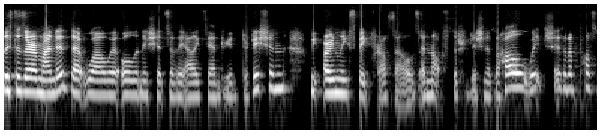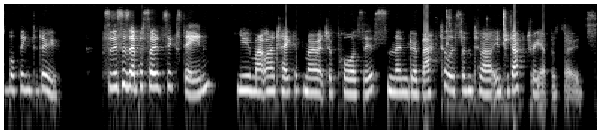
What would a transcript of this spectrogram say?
Listeners are reminded that while we're all initiates of the Alexandrian tradition, we only speak for ourselves and not for the tradition as a whole, which is an impossible thing to do. So, this is episode 16. You might want to take a moment to pause this and then go back to listen to our introductory episodes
